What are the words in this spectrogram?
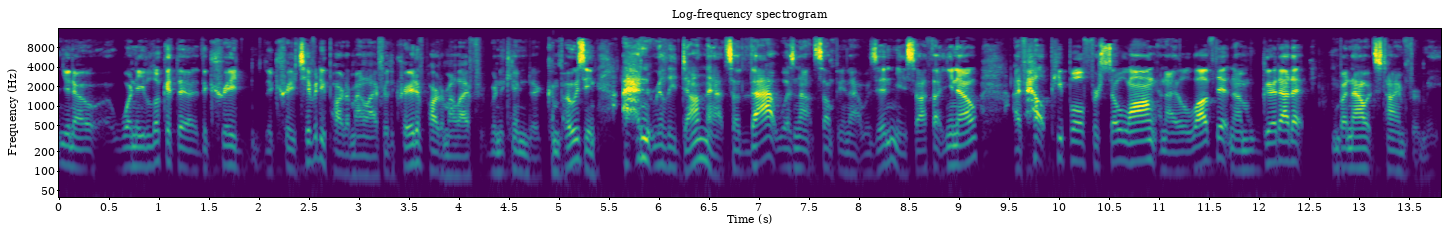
you know, when you look at the the create the creativity part of my life or the creative part of my life when it came to composing, I hadn't really done that. So that was not something that was in me. So I thought, you know, I've helped people for so long and I loved it and I'm good at it, but now it's time for me.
